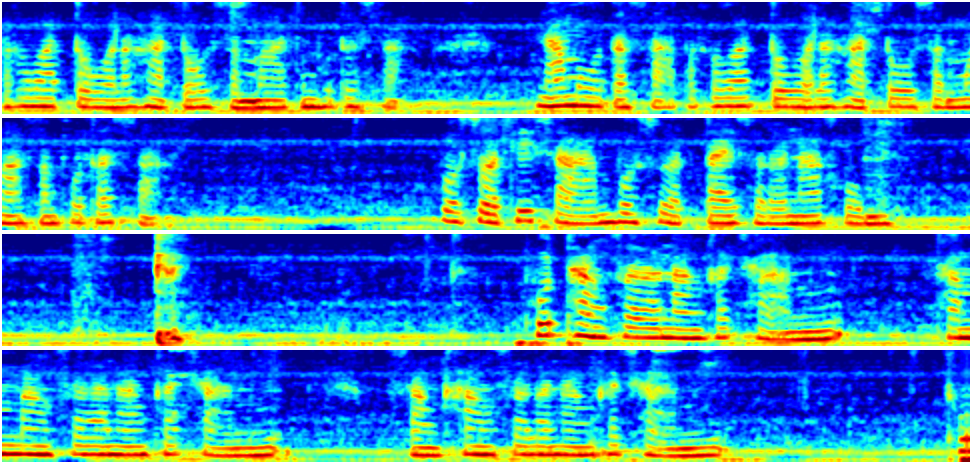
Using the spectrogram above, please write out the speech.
ภะคะวะโตอะระหะโตสัมมาสัมพุทธัสสะ นะโมตัสสะภะคะวะโตอะระหะโตสัมมาสัมพุทธัสสะบทสวดที่สามบทสวดไตรสรณาคม พุทธังสรนังคฉามิธรรมังสรนังคฉามิ สังฆังสรนังคฉามิ ทุ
